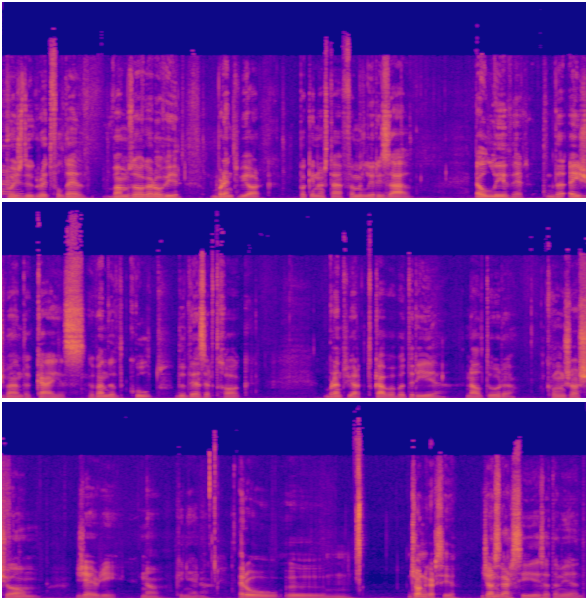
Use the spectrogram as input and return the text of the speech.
depois do Grateful Dead, vamos agora ouvir Brent Bjork. Para quem não está familiarizado, é o líder da ex-banda Caias, a banda de culto de desert rock. Brent Bjork tocava bateria na altura, com Josh Homme, Jerry. Não, quem era? Era o. Uh, John Garcia. John Esse... Garcia, exatamente.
